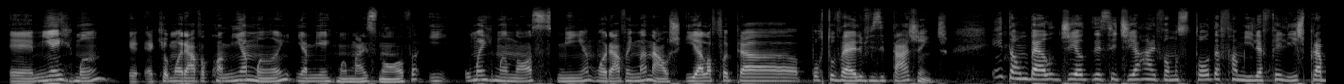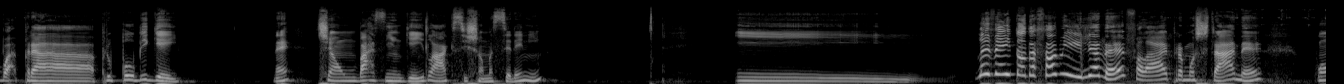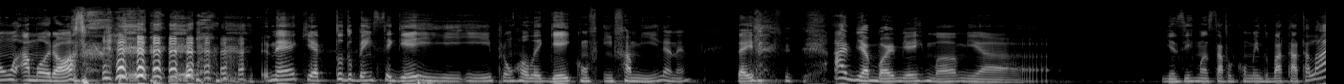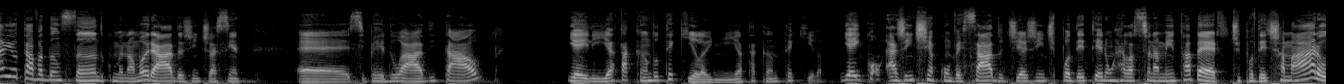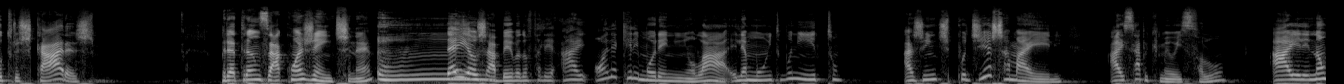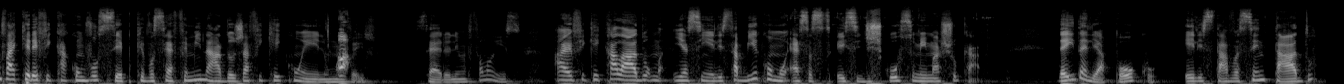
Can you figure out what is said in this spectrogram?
é, minha irmã, é, é, que eu morava com a minha mãe e a minha irmã mais nova, e uma irmã nossa, minha, morava em Manaus. E ela foi pra Porto Velho visitar a gente. Então, um belo dia eu decidi, ai, vamos toda a família feliz pra, pro pub gay. Né? Tinha um barzinho gay lá que se chama Serenim. E levei toda a família, né? Falar, pra mostrar, né? Quão amorosa, né? Que é tudo bem ser gay e, e ir pra um rolê gay com- em família, né? Daí, ai, minha mãe, minha irmã, minha. Minhas irmãs estavam comendo batata lá e eu tava dançando com meu namorado, a gente já tinha é, se perdoado e tal. E aí ele ia atacando tequila em mim, ia atacando tequila. E aí a gente tinha conversado de a gente poder ter um relacionamento aberto, de poder chamar outros caras pra transar com a gente, né? Daí eu já bêbada, eu falei, ai, olha aquele moreninho lá, ele é muito bonito. A gente podia chamar ele. Aí sabe o que meu ex falou? Ah, ele não vai querer ficar com você, porque você é afeminado. Eu já fiquei com ele uma vez. Sério, ele me falou isso. Aí eu fiquei calado. E assim, ele sabia como esse discurso me machucava. Daí, dali a pouco, ele estava sentado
